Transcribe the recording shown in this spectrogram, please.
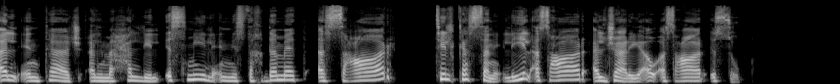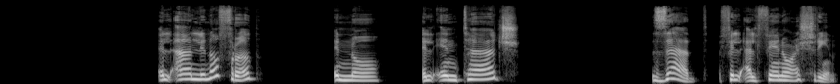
الإنتاج المحلي الإسمي لأني استخدمت أسعار تلك السنة اللي هي الأسعار الجارية أو أسعار السوق. الآن لنفرض إنه الإنتاج زاد في 2020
